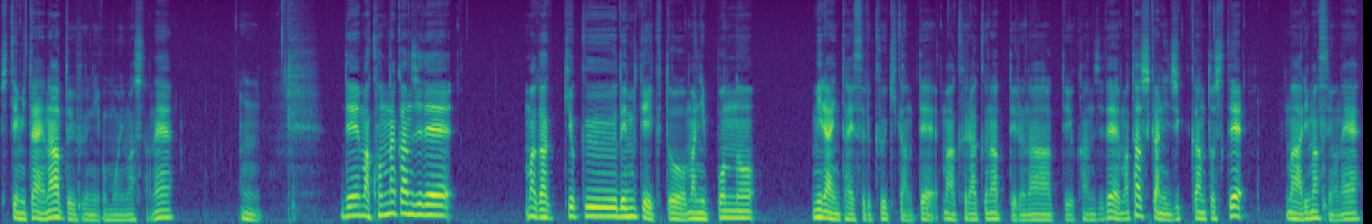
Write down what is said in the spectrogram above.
してみたいなというふうに思いましたね。うん、でまあこんな感じで、まあ、楽曲で見ていくと、まあ、日本の未来に対する空気感ってまあ暗くなってるなっていう感じで、まあ、確かに実感としてまあありますよね。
